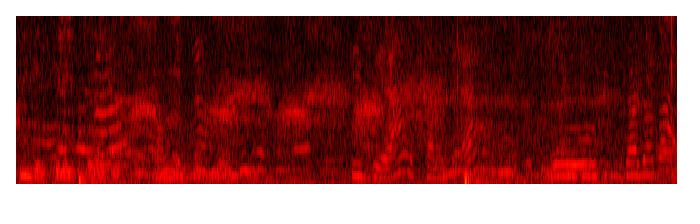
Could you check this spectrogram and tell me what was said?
కొందరు పిల్లలకి తర్వాత ఇస్తానంటే దాదాపు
